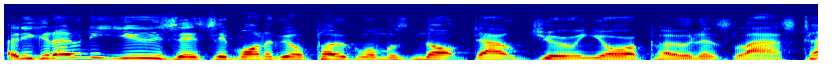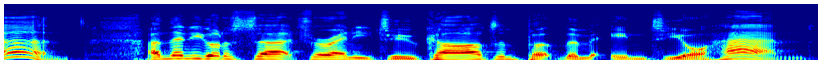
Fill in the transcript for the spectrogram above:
And you can only use this if one of your Pokemon was knocked out during your opponent's last turn. And then you got to search for any two cards and put them into your hand.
